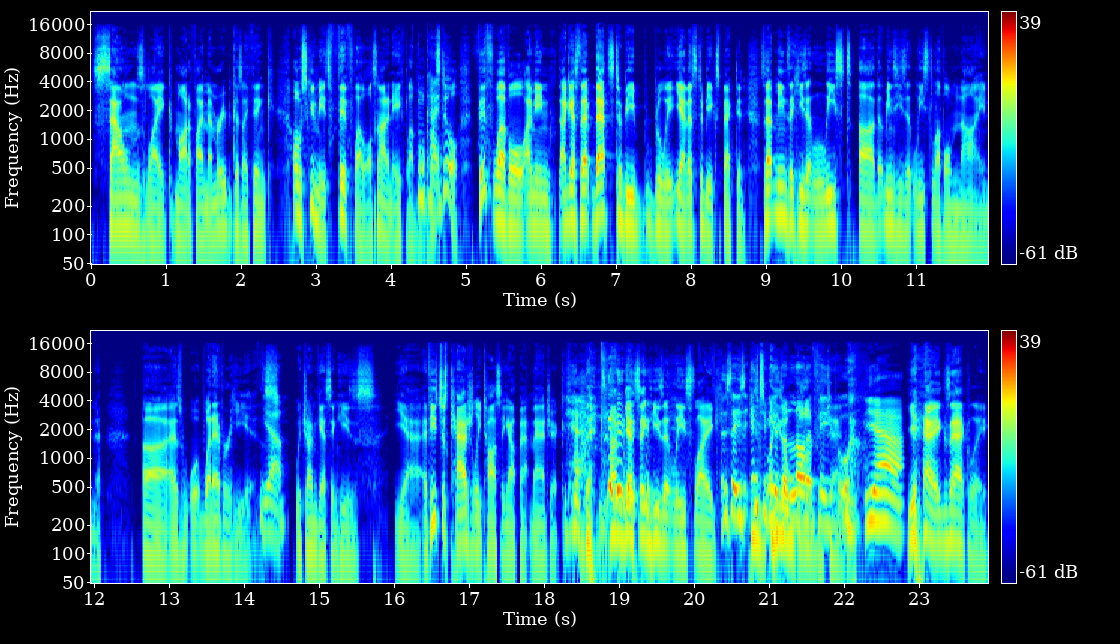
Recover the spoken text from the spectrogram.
sounds like modify memory because I think oh excuse me it's fifth level it's not an eighth level Okay. but still fifth level I mean I guess that that's to be really yeah that's to be expected so that means that he's at least uh that means he's at least level nine uh as w- whatever he is Yeah. which I'm guessing he's yeah if he's just casually tossing out that magic Yeah. then I'm guessing he's at least like So he's interviewed he's a lot of above 10. people. Yeah. yeah exactly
